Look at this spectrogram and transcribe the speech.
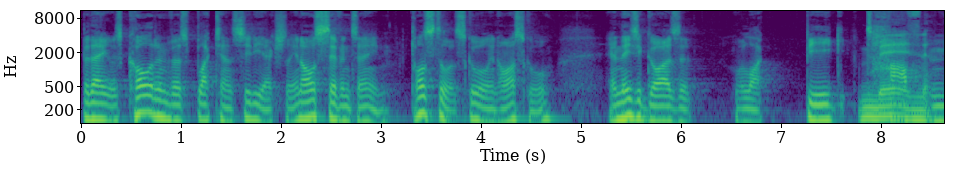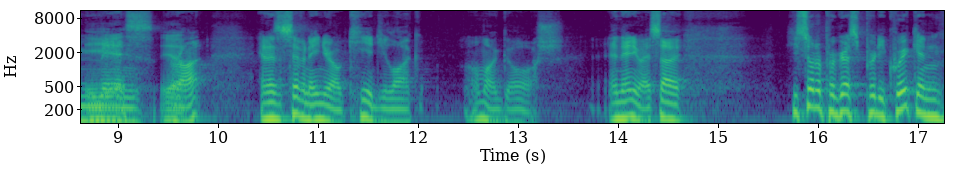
But they it was Colyton versus Blacktown City actually, and I was seventeen. I was still at school in high school, and these are guys that were like big, tough Men, men, yes, yeah. right? And as a 17 year old kid, you're like, oh my gosh. And anyway, so he sort of progressed pretty quick, and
